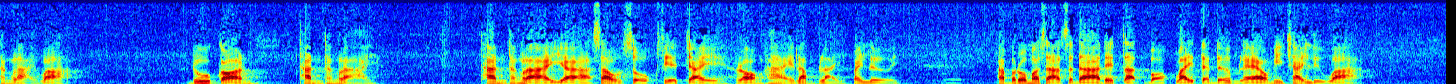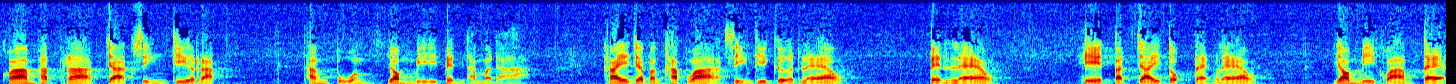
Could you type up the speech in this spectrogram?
ทั้งหลายว่า ดูก่อนท่านทั้งหลาย ท่านทั้งหลายอย่าเศร้าโศกเสียใจร้องไห้ล่ำไรไปเลย พระบรมศาสดาได้ตรัสบอกไว้แต่เดิมแล้วมิใช่หรือว่า ความพัดพรากจากสิ่งที่รักทั้งปวงย่อมมีเป็นธรรมดา ใครจะบังคับว่าสิ่งที่เกิดแล้ว เป็นแล้ว เหตุปัจจัยตกแต่งแล้ว ย่อมมีความแตก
